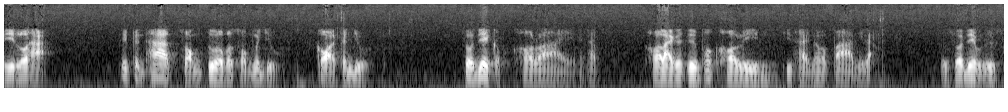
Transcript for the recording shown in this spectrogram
มีโลหะ ที่เป็นธาตุสองตัวผสมกันอยู่กอดกันอยู่ โซเดียมกับคลอไรด์นะครับ คลอไรด์ก็คือพวกคลอรีนที่ใส่น้ำปลานี่แหละส่วนโซเดียมคือโซ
